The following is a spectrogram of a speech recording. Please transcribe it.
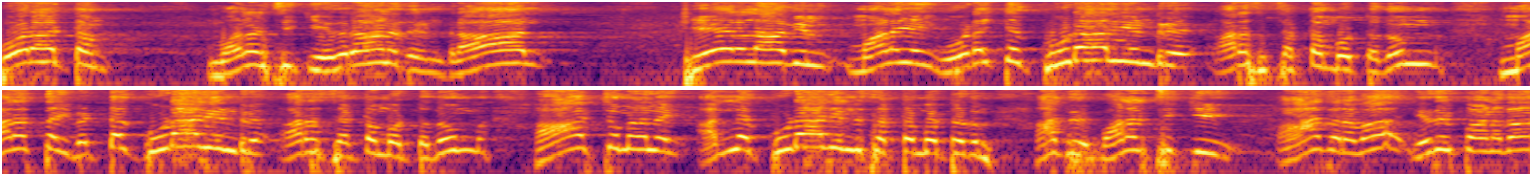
போராட்டம் வளர்ச்சிக்கு எதிரானது என்றால் கேரளாவில் மலையை உடைக்க கூடாது என்று அரசு சட்டம் போட்டதும் மரத்தை வெட்டக்கூடாது என்று அரசு சட்டம் போட்டதும் ஆற்று மலை அல்லக்கூடாது என்று சட்டம் போட்டதும் அது வளர்ச்சிக்கு ஆதரவா எதிர்ப்பானதா?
